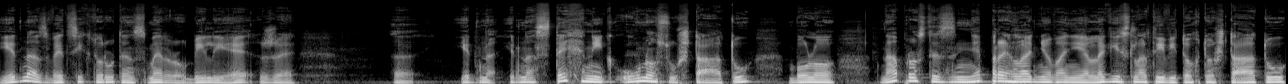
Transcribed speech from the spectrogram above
jedna z vecí, ktorú ten smer robil, je, že uh, jedna, jedna z techník únosu štátu bolo naprosté zneprehľadňovanie legislatívy tohto štátu,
